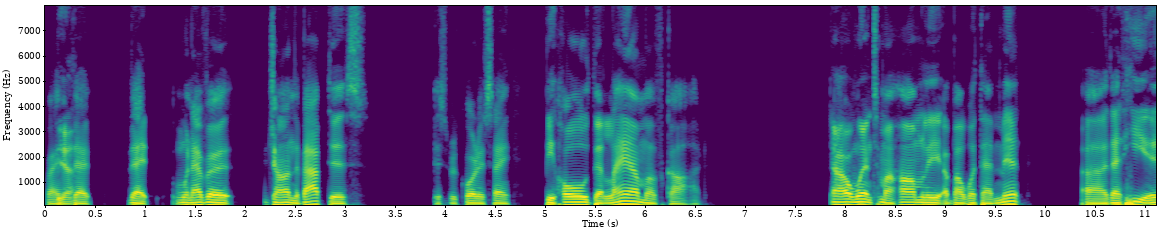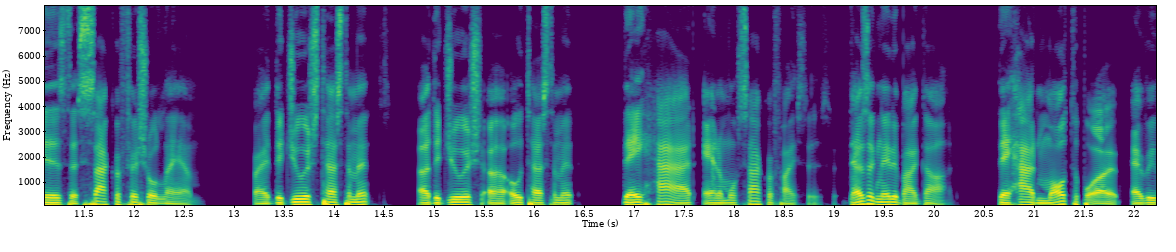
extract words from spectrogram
right? Yeah. That that whenever John the Baptist is recorded saying, "Behold the Lamb of God," I went to my homily about what that meant. Uh, that he is the sacrificial lamb, right? The Jewish Testament, uh, the Jewish uh, Old Testament, they had animal sacrifices designated by God. They had multiple uh, every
